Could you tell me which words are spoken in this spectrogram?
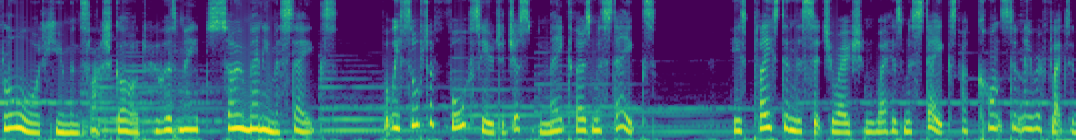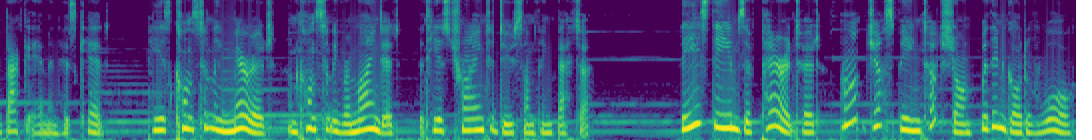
flawed human slash god who has made so many mistakes, but we sort of force you to just make those mistakes. He's placed in this situation where his mistakes are constantly reflected back at him and his kid. He is constantly mirrored and constantly reminded that he is trying to do something better. These themes of parenthood aren't just being touched on within God of War.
